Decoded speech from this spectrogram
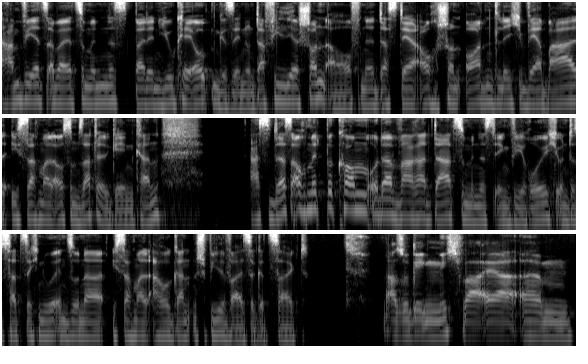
haben wir jetzt aber zumindest bei den UK Open gesehen und da fiel ja schon auf, ne, dass der auch schon ordentlich verbal, ich sag mal, aus dem Sattel gehen kann. Hast du das auch mitbekommen oder war er da zumindest irgendwie ruhig und es hat sich nur in so einer, ich sag mal, arroganten Spielweise gezeigt? Also gegen mich war er ähm,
